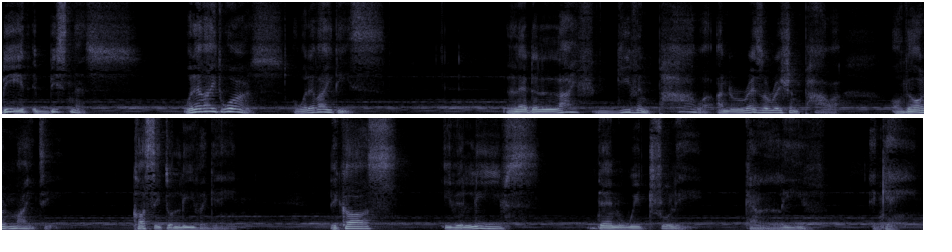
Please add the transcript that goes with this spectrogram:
be it a business, whatever it was or whatever it is let the life giving power and the resurrection power of the Almighty cause it to live again. Because if it lives, then we truly can live again.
